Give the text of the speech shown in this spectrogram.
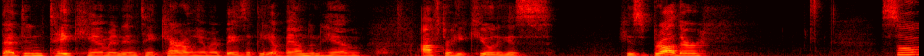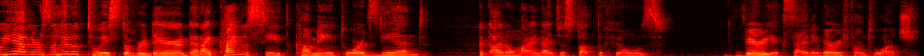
that didn't take him and didn't take care of him and basically abandoned him after he killed his his brother so yeah, there's a little twist over there that I kind of see it coming towards the end. But I don't mind. I just thought the film was very exciting, very fun to watch.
